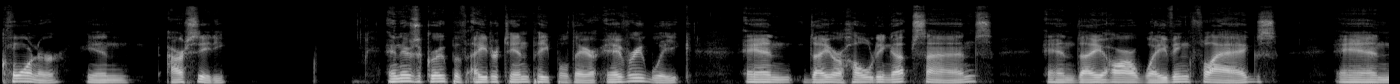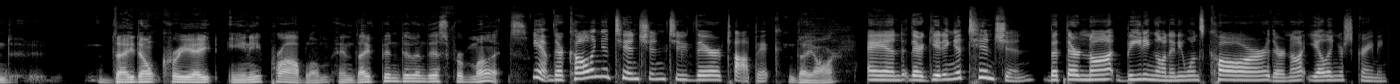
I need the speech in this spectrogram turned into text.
corner in our city, and there's a group of eight or 10 people there every week, and they are holding up signs and they are waving flags, and they don't create any problem. And they've been doing this for months. Yeah, they're calling attention to their topic. They are. And they're getting attention, but they're not beating on anyone's car. They're not yelling or screaming.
